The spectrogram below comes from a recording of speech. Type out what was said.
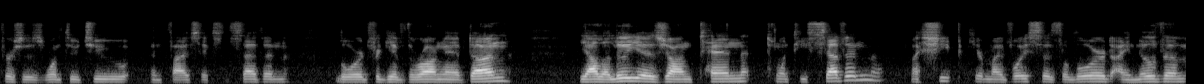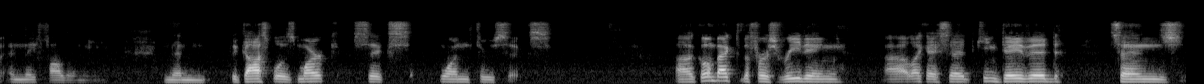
verses 1 through 2, and 5, 6, and 7. Lord, forgive the wrong I have done. The Alleluia is John 10, 27. My sheep hear my voice, says the Lord. I know them, and they follow me. And then the gospel is Mark 6, 1 through 6. Uh, going back to the first reading, uh, like I said, King David sends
